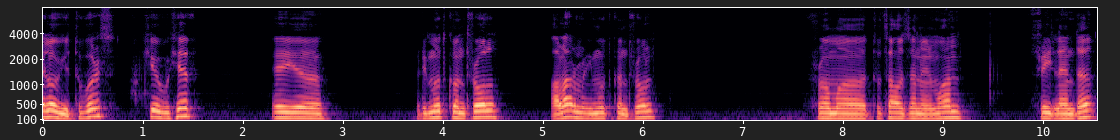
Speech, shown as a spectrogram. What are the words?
Hello YouTubers, here we have a uh, remote control, alarm remote control from uh, 2001 Freelander,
